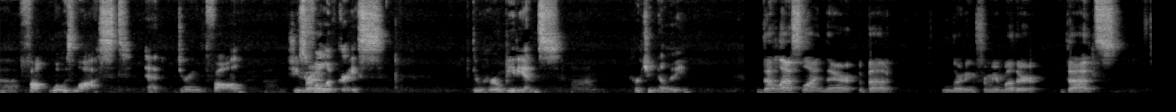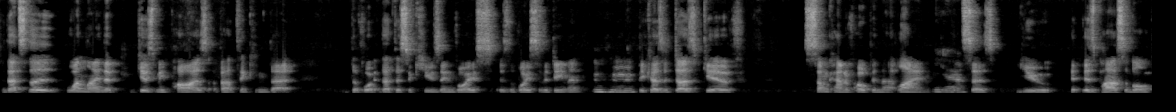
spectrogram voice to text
uh, fall, what was lost at during the fall. Um, she's Right. full of grace through her obedience, um, her humility. that last line there about learning from your mother? That's that's the one line that gives me pause about thinking that the vo- that this accusing voice is the voice of a demon. Mm-hmm. because it does give some kind of hope in that line. Yeah. It says you it is possible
